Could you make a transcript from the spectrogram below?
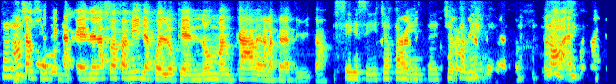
tra l'altro, diciamo Simone, che nella sua famiglia quello che non mancava era la creatività. Sì, sì, certamente, certamente. Però è sì. anche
